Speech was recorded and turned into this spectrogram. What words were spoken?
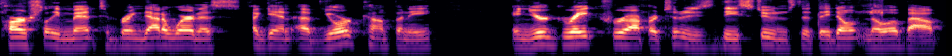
partially meant to bring that awareness again of your company and your great career opportunities these students that they don't know about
